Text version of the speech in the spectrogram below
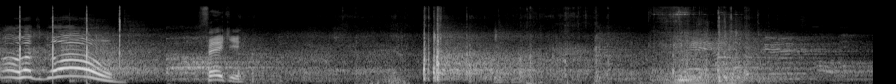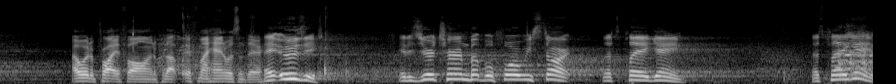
Oh, let's glow. Fakey. I would have probably fallen if, that, if my hand wasn't there. Hey, Uzi, it is your turn, but before we start, let's play a game. Let's play a game.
